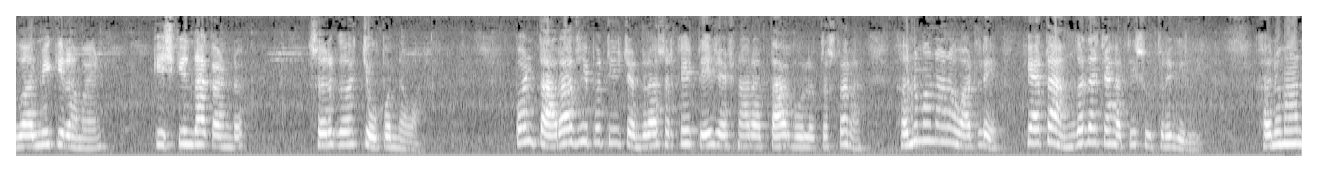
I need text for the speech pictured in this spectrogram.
वाल्मिकी रामायण किशकिंधाकांड सर्ग चौपन्नवा. पण ताराधिपती चंद्रासारखे तेज असणारा तार बोलत असताना हनुमानानं वाटले की आता अंगदाच्या हाती सूत्रे गेली. हनुमान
